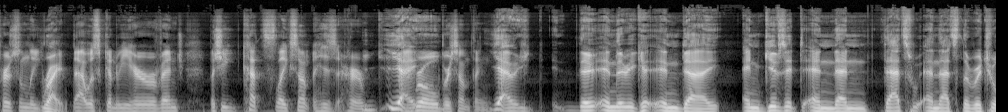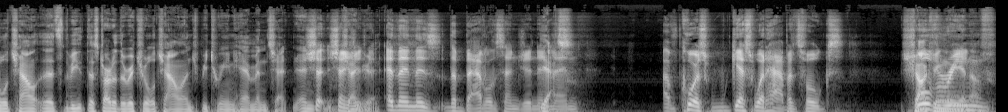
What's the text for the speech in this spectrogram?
personally Right. that was going to be her revenge but she cuts like some his her yeah robe or something yeah there and there and uh and gives it and then that's and that's the ritual challenge that's the the start of the ritual challenge between him and Shen, and Sh- Shingen. Shingen. and then there's the battle of Shingen and Yes. then of course guess what happens folks shockingly Wolverine, enough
